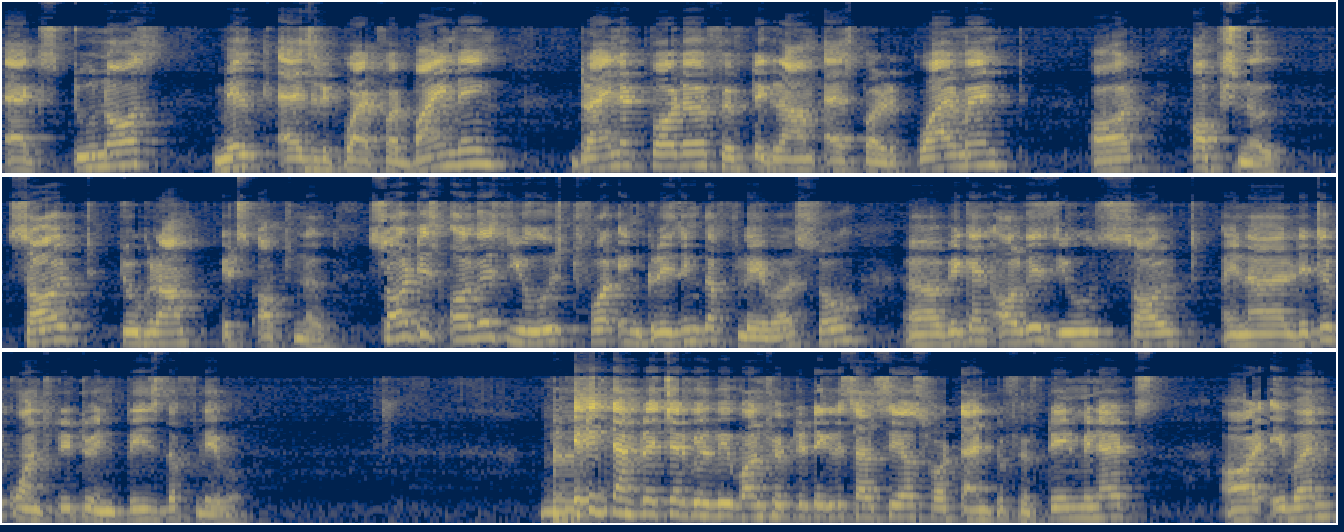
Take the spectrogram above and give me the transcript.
eggs 2 nos, milk as required for binding, dry nut powder 50 gram as per requirement or optional. Salt 2 gram it's optional. Salt is always used for increasing the flavor so uh, we can always use salt in a little quantity to increase the flavor. Baking temperature will be 150 degrees Celsius for 10 to 15 minutes or even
